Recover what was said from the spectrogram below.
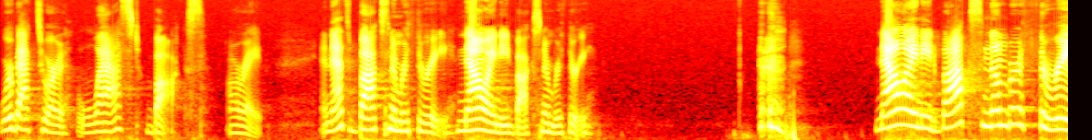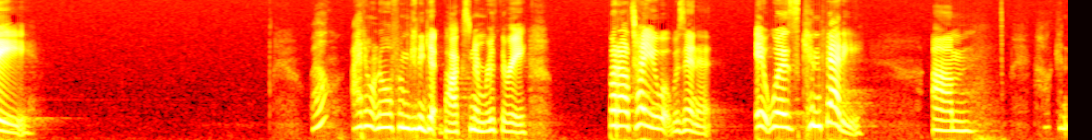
we're back to our last box. All right. And that's box number three. Now I need box number three. now I need box number three. Well, I don't know if I'm going to get box number three, but I'll tell you what was in it. It was confetti. Um, how can.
